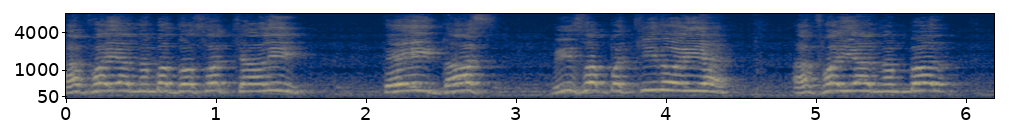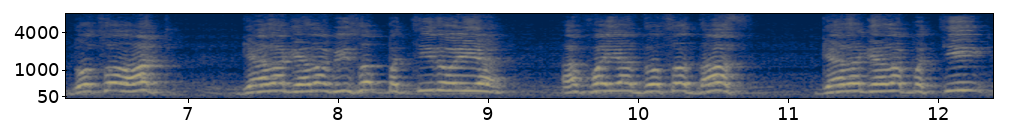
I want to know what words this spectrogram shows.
ਐਫ ਆਈ ਆਰ ਨੰਬਰ 240 23 10 2025 ਨੂੰ ਹੋਈ ਹੈ। ਐਫ ਆਈ ਆਰ ਨੰਬਰ 208 11 11 2025 ਨੂੰ ਹੋਈ ਹੈ। ਐਫ ਆਈ ਆਰ 210 11 11 25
